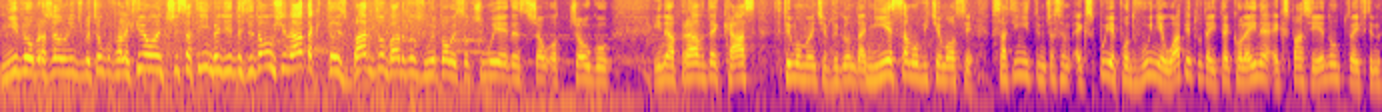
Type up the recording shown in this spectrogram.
niewyobrażalną liczbę czołgów, ale chwilę moment, czy Satini będzie decydował się na atak, to jest bardzo, bardzo zły pomysł, otrzymuje jeden strzał od czołgu i naprawdę Kas w tym momencie wygląda niesamowicie mocnie. Satini tymczasem ekspuje podwójnie, łapie tutaj te kolejne ekspansje, jedną tutaj w tym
